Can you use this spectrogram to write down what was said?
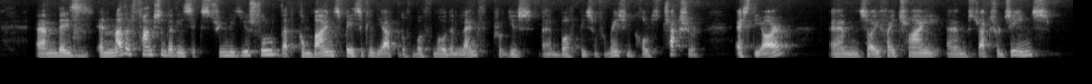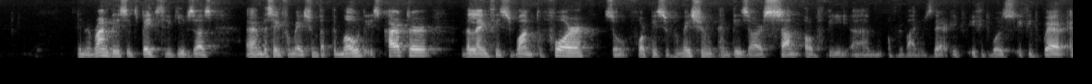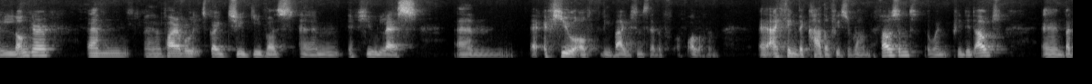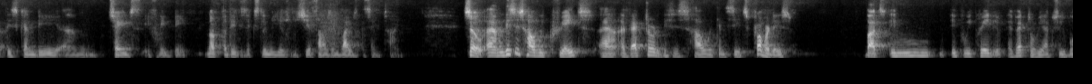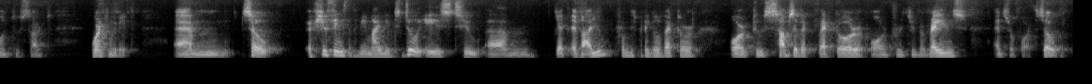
Um, there is another function that is extremely useful that combines basically the output of both mode and length, gives um, both piece of information called structure, STR. Um, so if I try um, structure genes and I run this, it basically gives us um, the same information that the mode is character, the length is one to four, so four pieces of information, and these are some of the um, of the values there. If, if it was if it were a longer um, uh, variable, it's going to give us um, a few less um, a few of the values instead of, of all of them. Uh, I think the cutoff is around a thousand when printed out, um, but this can be um, changed if need be. Not that it is extremely useful to see a thousand values at the same time. So um, this is how we create uh, a vector. This is how we can see its properties. But in, if we create a vector, we actually want to start working with it. Um, so a few things that we might need to do is to um, get a value from this particular vector or to subset a vector or to retrieve a range and so forth. So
